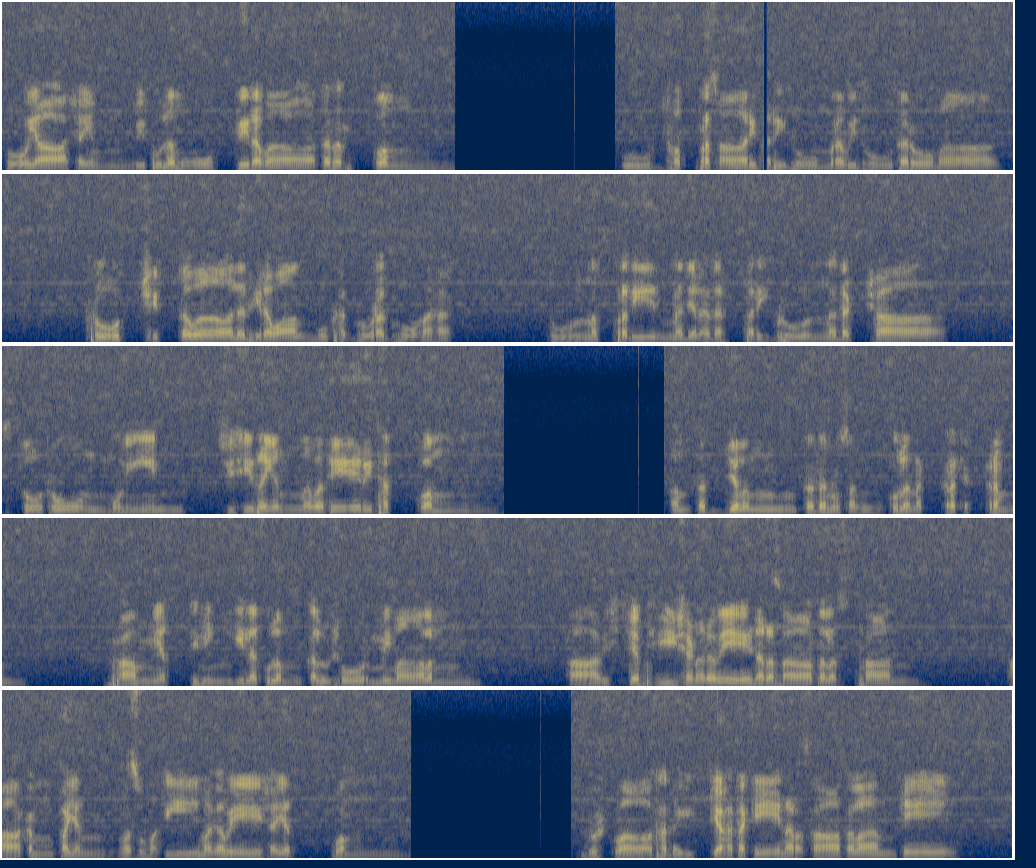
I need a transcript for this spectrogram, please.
तोयाशयम् विपुलमूर्तिरवातरस्त्वम् ऊर्ध्वप्रसारिपरिधूम्रविधूतरोमा प्रोक्षिप्तवालधिरवाङ्मुखघोरघोणः तूर्णप्रदीर्णजलदः परिघूर्णदक्षा स्तोत्रोन्मुनीन् शिशिरयन्नवतेरिथ त्वम् अन्तर्जलम् तदनु सङ्कुलनक्रचक्रम् भ्राम्यत्तिमिङ्गिलकुलम् कलुषोर्मिमालम्। आविश्य भीषणरवेण रसातलस्थान्। आकम्पयन् वसुमतीमगवेशयत्वम् दृष्ट्वाथ दैत्यहतकेन रसातलान्ते।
